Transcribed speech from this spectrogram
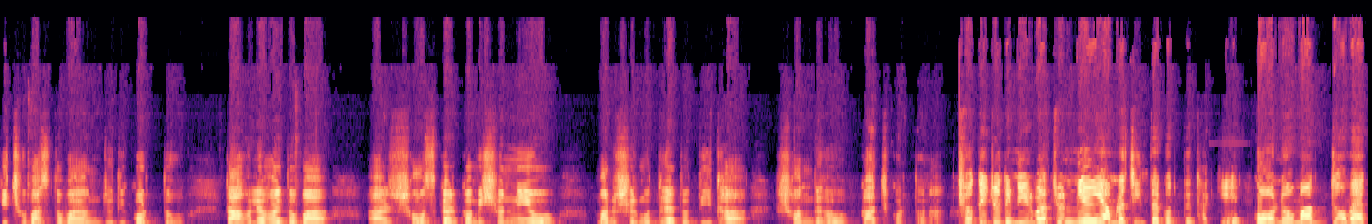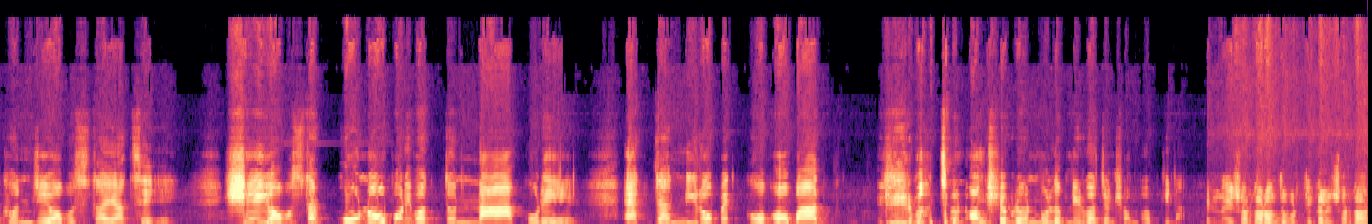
কিছু বাস্তবায়ন যদি করত তাহলে হয়তো বা সংস্কার কমিশন নিয়েও মানুষের মধ্যে এত দ্বিধা সন্দেহ কাজ করতো না। সত্যি যদি নির্বাচন নিয়েই আমরা চিন্তা করতে থাকি গণমাধ্যম এখন যে অবস্থায় আছে সেই অবস্থার কোনো পরিবর্তন না করে একটা নিরপেক্ষ অবাধ নির্বাচন অংশগ্রহণমূলক নির্বাচন সম্ভব কিনা? এই সরকার অন্তর্বর্তীকালীন সরকার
